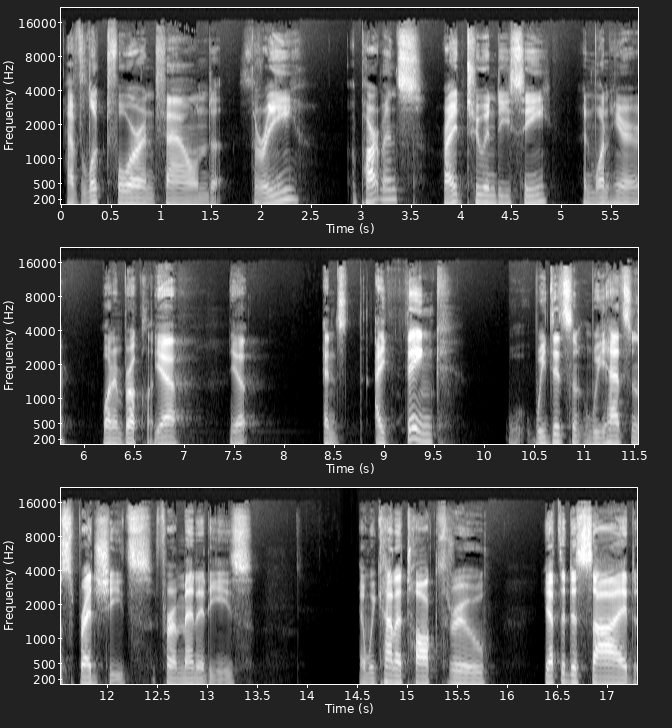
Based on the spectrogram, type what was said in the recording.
have looked for and found three apartments, right? Two in DC and one here, one in Brooklyn. Yeah. Yep. And I think we did some we had some spreadsheets for amenities and we kind of talked through you have to decide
